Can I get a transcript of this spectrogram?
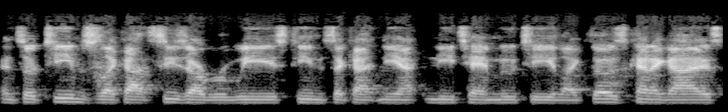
and so teams like got Cesar Ruiz, teams that got Netane Muti, like those kind of guys,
